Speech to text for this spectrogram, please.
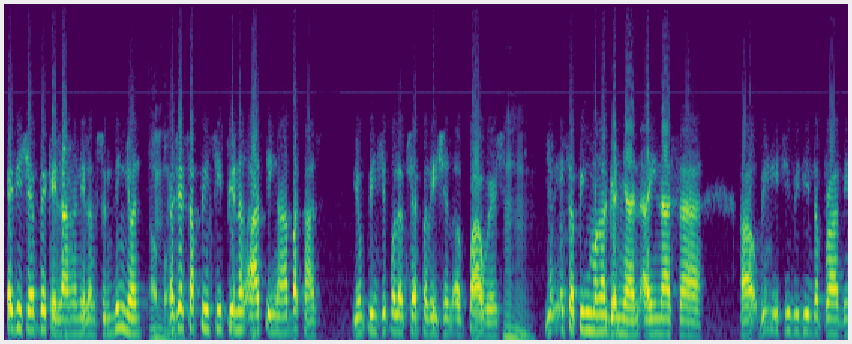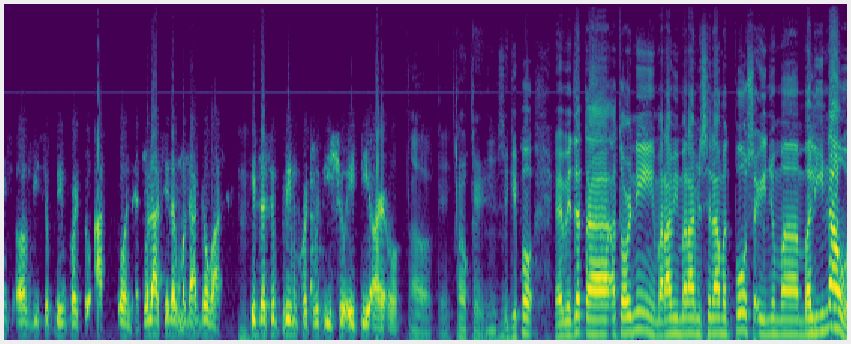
Eh di, syempre, kailangan nilang sundin yon Opo. Kasi sa prinsipyo ng ating ah, batas, yung principle of separation of powers, Mhm. yung isaping mga ganyan ay nasa uh, within the province of the Supreme Court to act on at wala silang magagawa if the Supreme Court would issue a TRO. Ah, okay. Okay. Sige po. Eh, with that, ah, attorney, maraming maraming salamat po sa inyong ah, malinaw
